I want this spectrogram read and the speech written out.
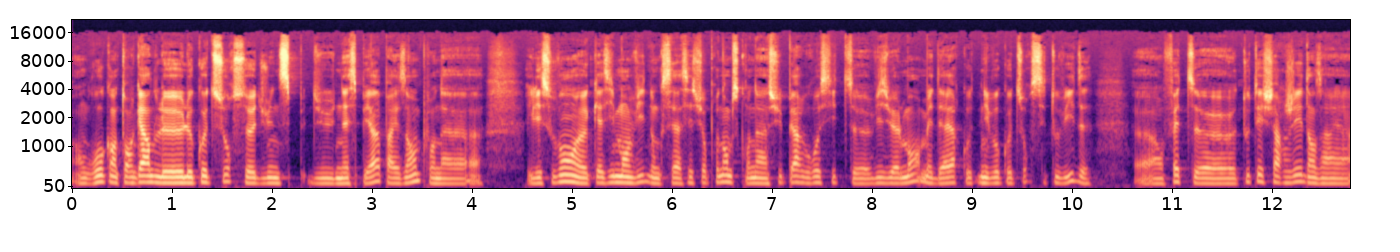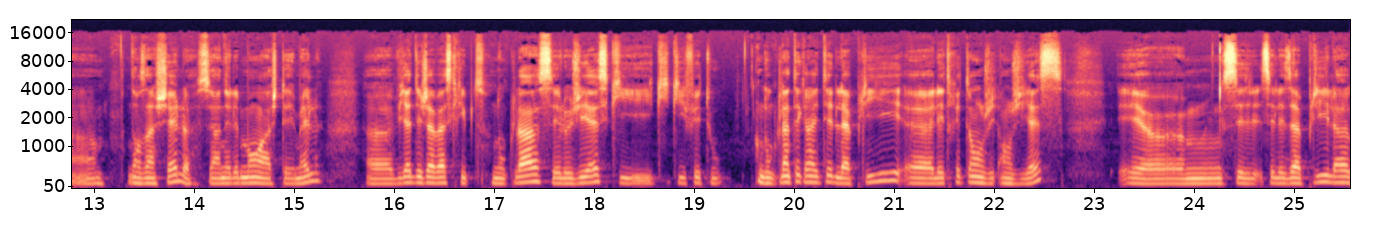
en gros, quand on regarde le, code source d'une SPA, par exemple, on a, il est souvent euh, quasiment vide, donc c'est assez surprenant parce qu'on a un super gros site euh, visuellement, mais derrière, niveau code source, c'est tout vide. Euh, en fait, tout est chargé dans un, dans un shell, c'est un élément HTML, via des JavaScript. Donc là, c'est le JS qui, qui, fait tout. Donc l'intégralité de l'appli, elle est traitée en, JS. Et euh, c'est les applis là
